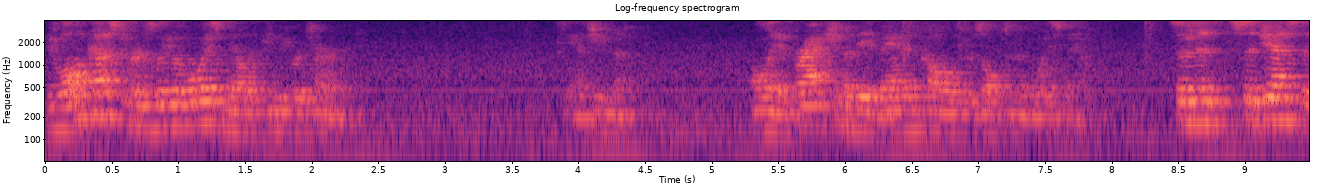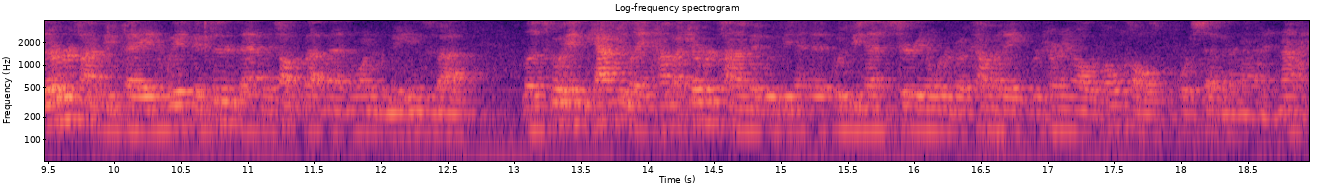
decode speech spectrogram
Do all customers leave a voicemail that can be returned? The answer is no. Only a fraction of the abandoned calls result in a voicemail. So to suggest that overtime be paid, and we had considered that, and we talked about that in one of the meetings about, let's go ahead and calculate how much overtime it would be, it would be necessary in order to accommodate returning all the phone calls before seven or nine at night.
